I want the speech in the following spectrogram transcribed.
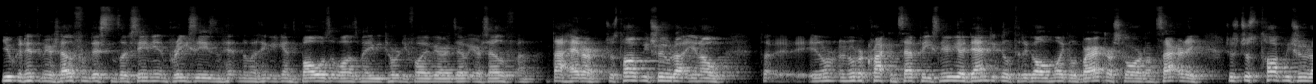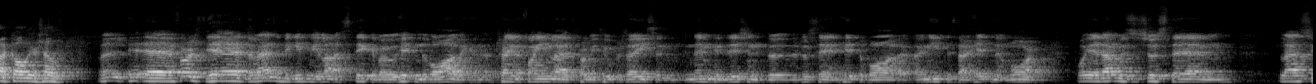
You can hit them yourself from distance. I've seen you in pre-season hitting them. I think against Bohs it was maybe 35 yards out yourself, and that header. Just talk me through that. You know, another cracking set piece, nearly identical to the goal Michael Barker scored on Saturday. Just just talk me through that goal yourself. Well, uh, first, yeah, the lads have been giving me a lot of stick about hitting the ball, like trying to find lads probably too precise, and in them conditions, they're, they're just saying hit the ball. I need to start hitting it more. But yeah, that was just. Um, last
